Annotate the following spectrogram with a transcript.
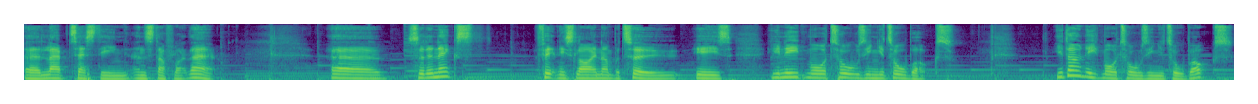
uh, lab testing and stuff like that. Uh, so the next fitness line number two is you need more tools in your toolbox. You don't need more tools in your toolbox.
